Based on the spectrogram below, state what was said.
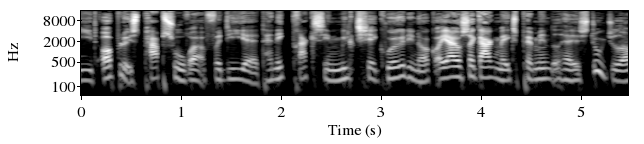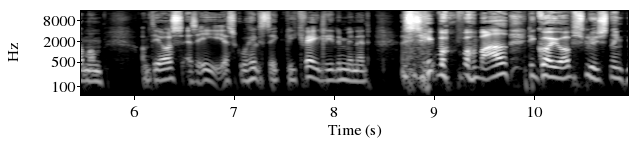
i et opløst papsugerør, fordi at han ikke drak sin milkshake hurtigt nok. Og jeg er jo så i gang med eksperimentet her i studiet om, om, om det også... Altså, jeg skulle helst ikke blive kvalt i det, men at, at se, hvor, hvor meget det går i opsløsning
